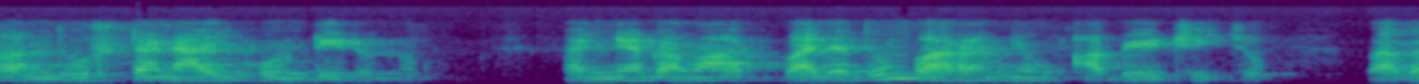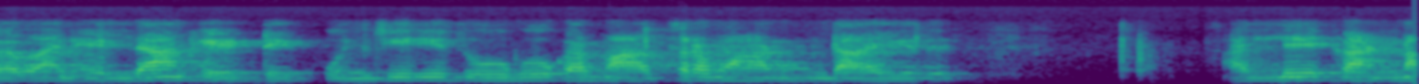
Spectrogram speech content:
സന്തുഷ്ടനായി കൊണ്ടിരുന്നു. കന്യകമാർ പലതും പറഞ്ഞു അപേക്ഷിച്ചു. ഭഗവാൻ എല്ലാം കേട്ട് പുഞ്ചിരി തൂകുക മാത്രമാണ് ഉണ്ടായത് അല്ലേ കണ്ണ?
